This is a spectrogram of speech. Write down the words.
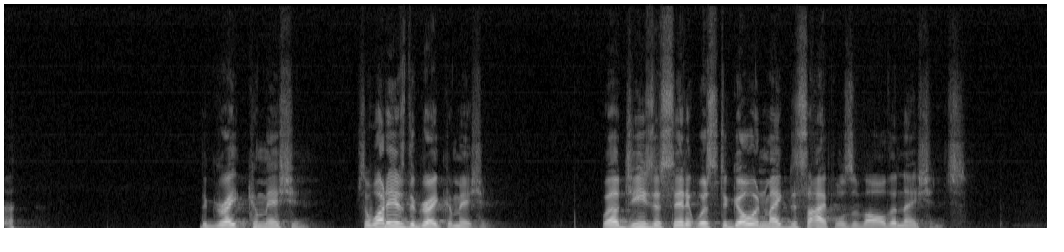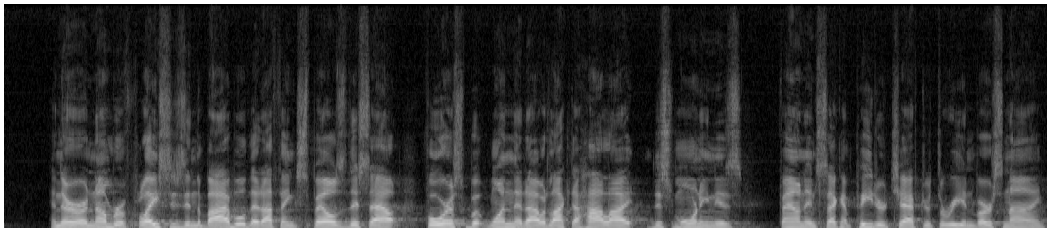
the Great Commission. So, what is the Great Commission? Well, Jesus said it was to go and make disciples of all the nations. And there are a number of places in the Bible that I think spells this out for us, but one that I would like to highlight this morning is found in 2 Peter chapter 3 and verse 9.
